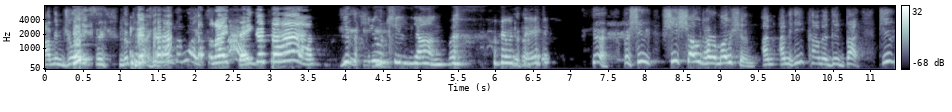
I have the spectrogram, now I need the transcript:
I've enjoyed looking good at him. That's what I say. Good for her. She's cute. She's young. I would say. Yeah, but she she showed her emotion, and and he kind of did back. Do you?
